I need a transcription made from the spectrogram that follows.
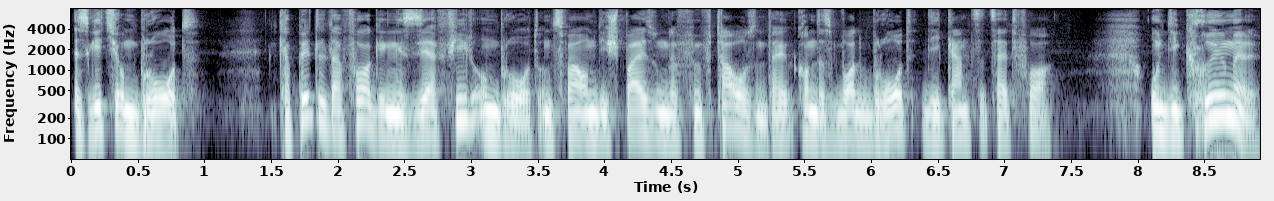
es geht hier um Brot. Kapitel davor ging es sehr viel um Brot, und zwar um die Speisung der 5000. Da kommt das Wort Brot die ganze Zeit vor. Und die Krümel,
